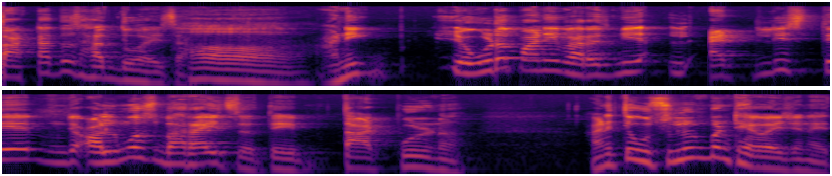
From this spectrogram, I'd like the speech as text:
ताटातच हात धुवायचा. हा. आणि एवढं पाणी भरायचं मी ॲटलिस्ट ते म्हणजे ऑलमोस्ट भरायचं ते ताट पूर्ण. आणि ते उचलून पण ठेवायचे नाहीत.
